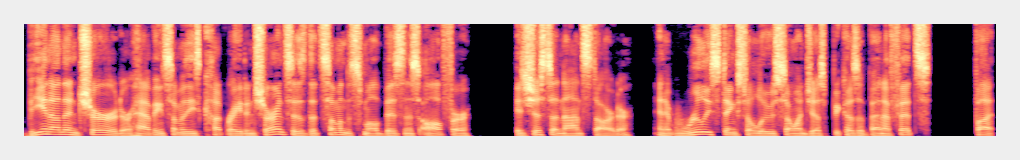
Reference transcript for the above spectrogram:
Being uninsured or having some of these cut rate insurances that some of the small business offer is just a non-starter. And it really stinks to lose someone just because of benefits. But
